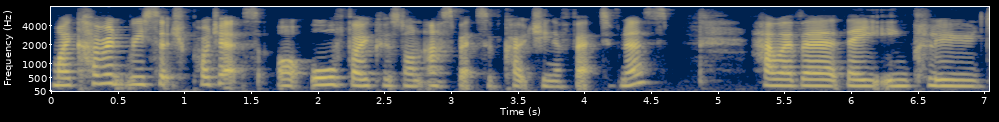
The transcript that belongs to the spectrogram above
My current research projects are all focused on aspects of coaching effectiveness. However, they include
